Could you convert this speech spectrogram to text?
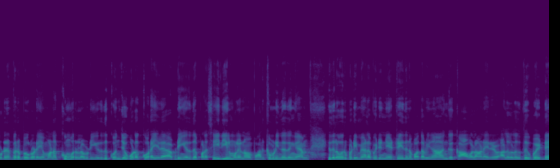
உடன்பிறப்புகளுடைய மனக்குமுறல் அப்படிங்கிறது கொஞ்சம் கூட குறையல அப்படிங்கிறது பல செய்திகள் மூலம் நம்ம பார்க்க முடிந்ததுங்க. இதில் ஒருபடி மேலே போயிட்டு நேற்று இதுன்னு பார்த்தோம் அப்படின்னா அங்கே காவல் ஆணையர் அலுவலகத்துக்கு போயிட்டு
